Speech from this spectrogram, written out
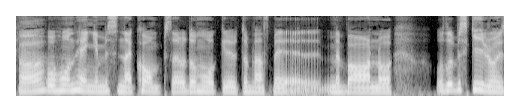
Ja. och hon hänger med sina kompisar och de åker utomlands med, med barn. Och, och Då beskriver hon ju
